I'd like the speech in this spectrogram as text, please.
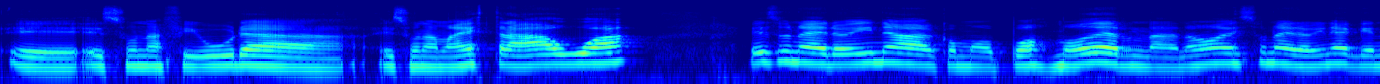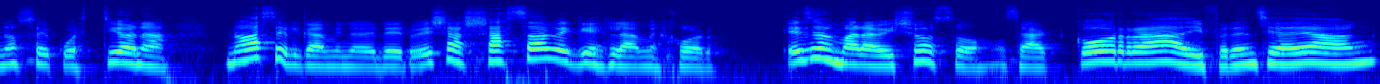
eh, es una figura, es una maestra agua. Es una heroína como postmoderna, ¿no? Es una heroína que no se cuestiona, no hace el camino del héroe, ella ya sabe que es la mejor. Eso es maravilloso. O sea, Corra, a diferencia de Ang,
